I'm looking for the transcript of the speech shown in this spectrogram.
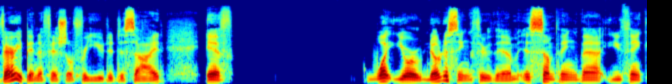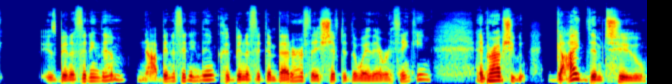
very beneficial for you to decide if what you're noticing through them is something that you think is benefiting them, not benefiting them, could benefit them better if they shifted the way they were thinking. And perhaps you guide them to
